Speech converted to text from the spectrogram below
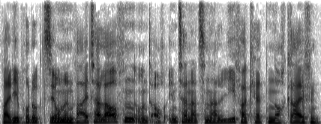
weil die Produktionen weiterlaufen und auch internationale Lieferketten noch greifen.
